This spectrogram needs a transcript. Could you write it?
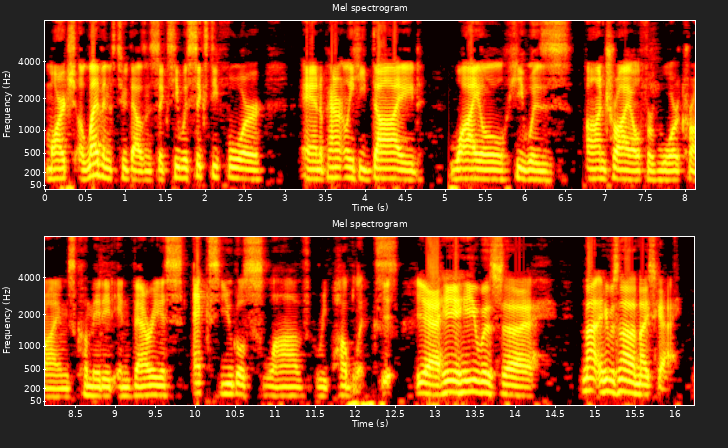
March eleventh, two thousand six. He was sixty four, and apparently he died while he was on trial for war crimes committed in various ex-Yugoslav republics. Yeah, he he was uh, not he was not a nice guy.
